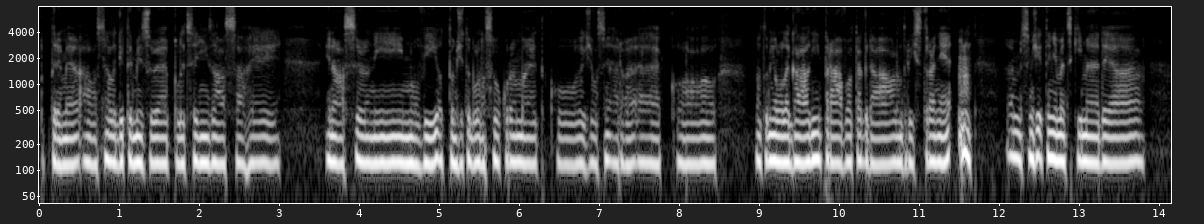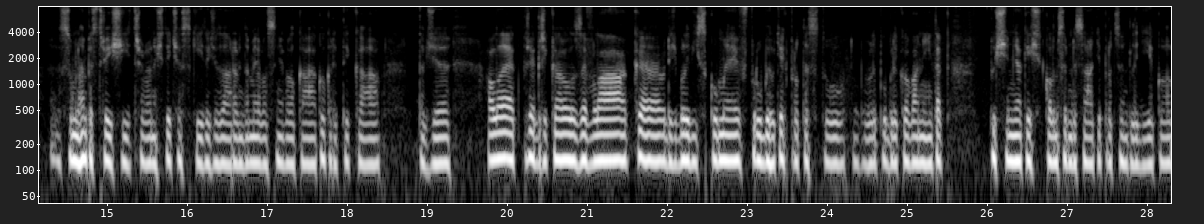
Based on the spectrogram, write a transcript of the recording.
po kterým je a vlastně legitimizuje policejní zásahy, i násilný, mluví o tom, že to bylo na soukromém majetku, takže vlastně RVE jako na to mělo legální právo a tak dál. Na druhé straně myslím, že i ty německé média jsou mnohem pestřejší třeba než ty český, takže zároveň tam je vlastně velká jako kritika. Takže ale jak, jak říkal Zevlák, když byly výzkumy v průběhu těch protestů, byly publikovaný, tak tuším nějakých kolem 70% lidí jako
